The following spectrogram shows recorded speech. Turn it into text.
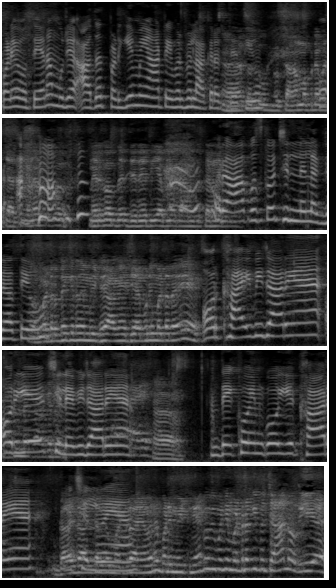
पड़े होते हैं ना मुझे आदत पड़ गई है मैं यहाँ टेबल पे ला कर रख हाँ, देती तो हूँ। काम अपने मेरे को दे देती अपना काम और आप उसको छिलने लग जाते हो। मटर कितने मीठे आ गए जयपुरी मटर है और खाई भी जा रहे हैं और ये छिले भी जा रहे हैं। हाँ। देखो इनको ये खा रहे हैं ये गाय छिल रहे हैं। मैंने बड़ी मीठी है क्योंकि मुझे मटर की पहचान हो गई है।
